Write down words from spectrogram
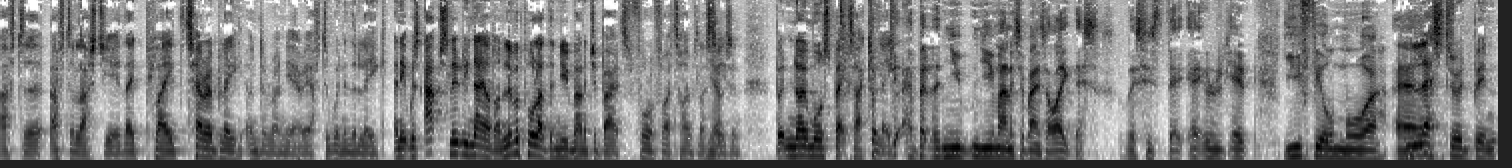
after after last year. They'd played terribly under Ranieri after winning the league, and it was absolutely nailed on. Liverpool had the new manager bounce four or five times last Yeah. season, but no more spectacularly. But, but the new new manager bounce. I like this. This is it, it, it- you feel more uh, Leicester had been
